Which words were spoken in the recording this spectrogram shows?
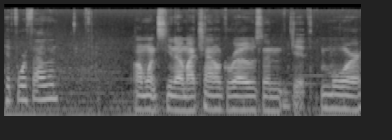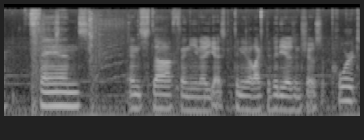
hit 4,000. Um, once you know my channel grows and get more fans and stuff, and you know you guys continue to like the videos and show support.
